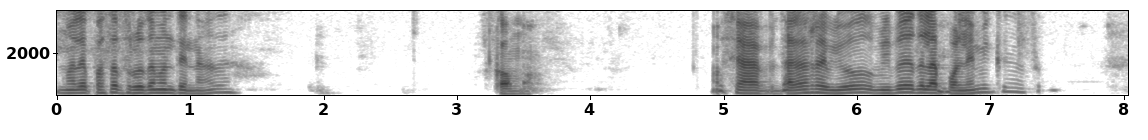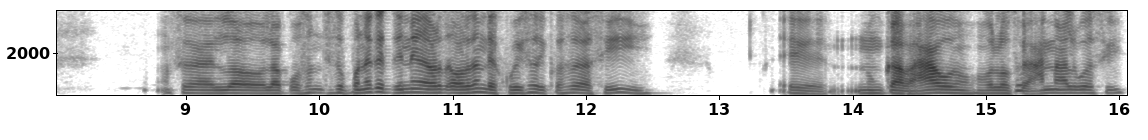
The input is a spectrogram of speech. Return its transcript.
no le pasa absolutamente nada. ¿Cómo? O sea, da la review, vive de la polémica. O sea, lo, la cosa, se supone que tiene orden de juicio y cosas así. Eh, nunca va o, o los gana, algo así.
